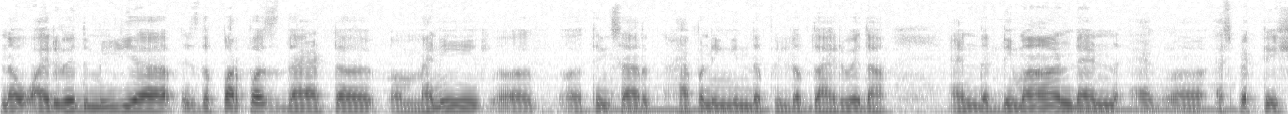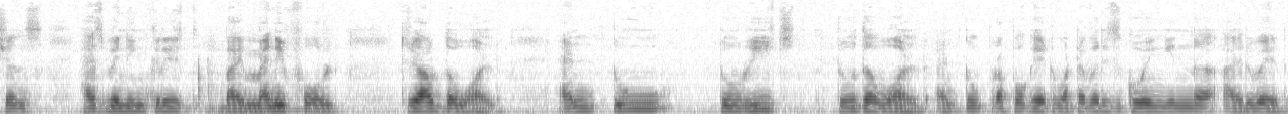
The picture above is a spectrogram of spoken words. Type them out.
Now Ayurved media is the purpose that uh, uh, many uh, uh, things are happening in the field of the Ayurveda and the demand and uh, expectations has been increased by manifold throughout the world. And to to reach to the world and to propagate whatever is going in the Ayurveda, uh,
